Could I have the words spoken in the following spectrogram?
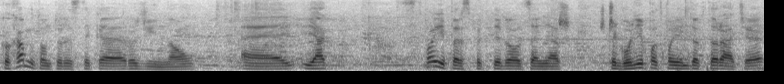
kochamy tą turystykę rodzinną. Jak z Twojej perspektywy oceniasz, szczególnie po Twoim doktoracie,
